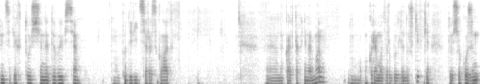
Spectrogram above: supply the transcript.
Принципі, хто ще не дивився, подивіться розклад е, на картах Лінорман. Окремо зробив для дружківки, то що кожен,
